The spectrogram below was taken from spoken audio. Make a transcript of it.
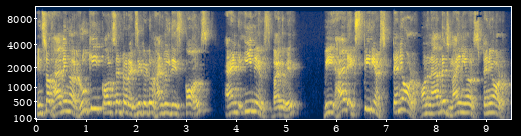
instead of having a rookie call center executive handle these calls and emails by the way we had experienced tenured on an average nine years tenured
